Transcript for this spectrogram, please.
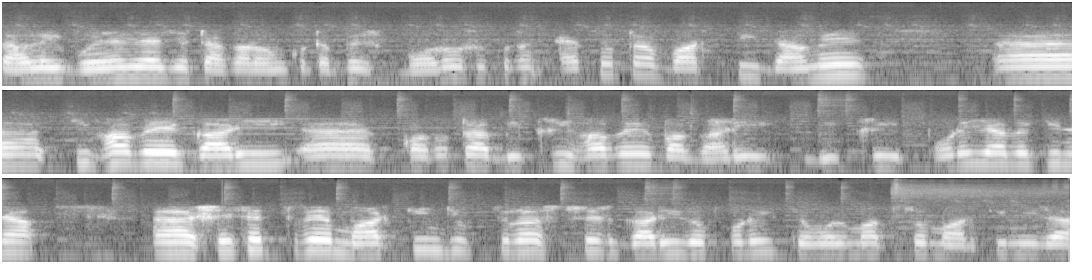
তাহলেই বোঝা যায় যে টাকার অঙ্কটা বেশ বড়। সুতরাং এতটা বাড়তি দামে কীভাবে গাড়ি কতটা বিক্রি হবে বা গাড়ি বিক্রি পড়ে যাবে কিনা সেক্ষেত্রে মার্কিন যুক্তরাষ্ট্রের গাড়ির ওপরেই কেবলমাত্র মার্কিনিরা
